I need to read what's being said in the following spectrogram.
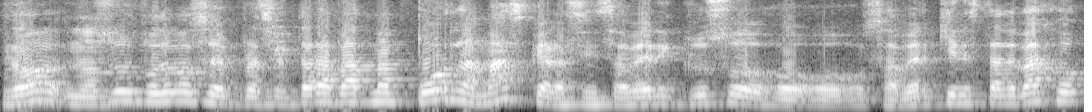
¿no? Nosotros podemos representar a Batman por la máscara, sin saber incluso o, saber quién está debajo.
